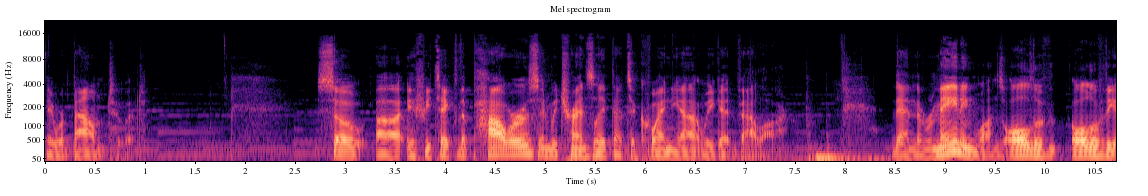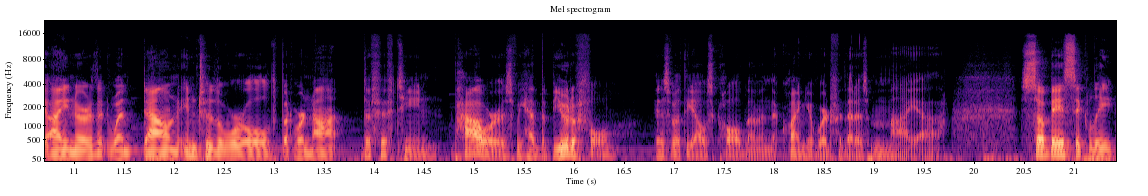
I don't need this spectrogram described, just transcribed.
They were bound to it. So, uh, if we take the powers and we translate that to Quenya, we get Valar. Then the remaining ones, all of all of the Ainur that went down into the world but were not the 15 powers, we had the beautiful, is what the elves call them, and the Quenya word for that is Maia. So basically,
